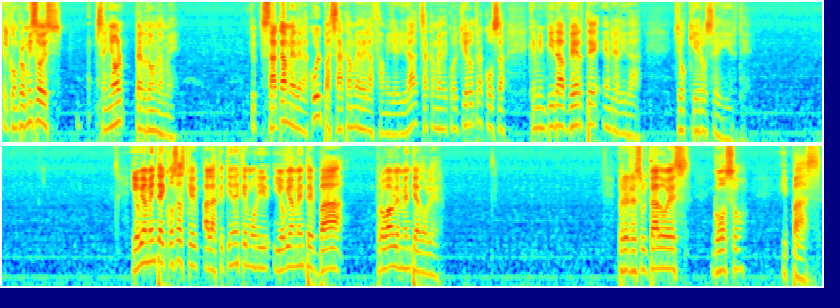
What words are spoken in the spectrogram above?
El compromiso es, Señor, perdóname. Sácame de la culpa, sácame de la familiaridad, sácame de cualquier otra cosa que me impida verte en realidad. Yo quiero seguirte. Y obviamente hay cosas que, a las que tienes que morir y obviamente va probablemente a doler. Pero el resultado es gozo y paz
